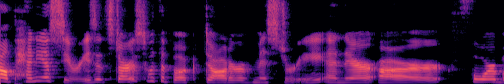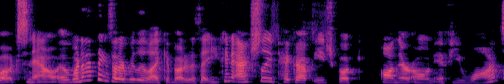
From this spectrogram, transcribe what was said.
Alpenia series, it starts with the book Daughter of Mystery, and there are four books now. And one of the things that I really like about it is that you can actually pick up each book on their own if you want.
